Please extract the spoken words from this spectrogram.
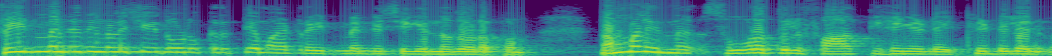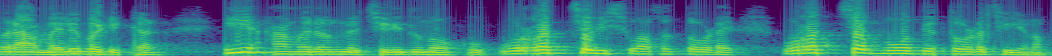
ട്രീറ്റ്മെന്റ് നിങ്ങൾ ചെയ്തോളൂ കൃത്യമായി ട്രീറ്റ്മെന്റ് ചെയ്യുന്നതോടൊപ്പം നമ്മൾ ഇന്ന് സൂറത്തുൽ ഫാത്തിഹയുടെ കിടിലൻ ഒരു അമൽ പഠിക്കാൻ ഈ അമലൊന്ന് ചെയ്തു നോക്കൂ. ഉറച്ച വിശ്വാസത്തോടെ ഉറച്ച ബോധ്യത്തോടെ ചെയ്യണം.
